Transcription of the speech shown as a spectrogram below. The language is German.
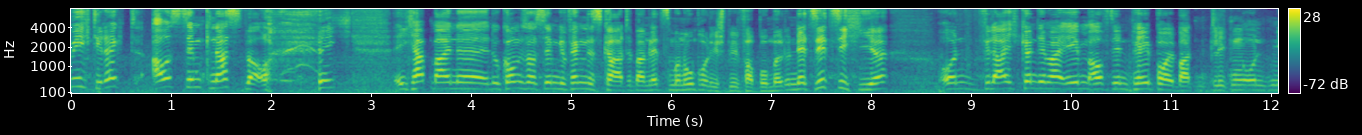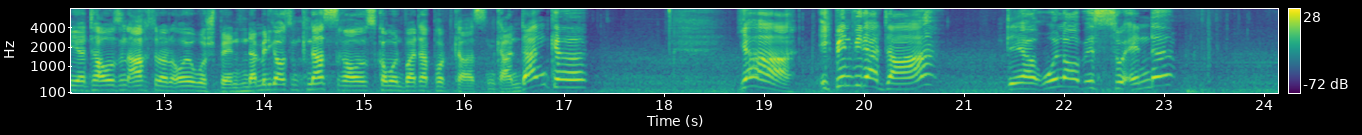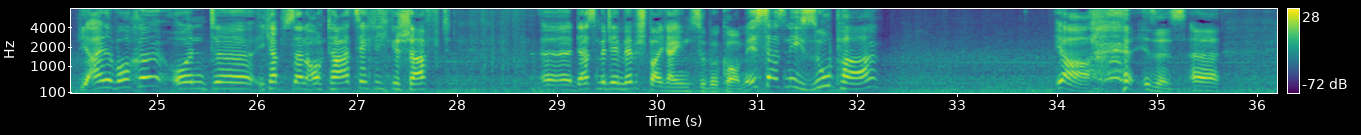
mich direkt aus dem Knast bei euch. Ich habe meine, du kommst aus dem Gefängniskarte beim letzten Monopoly-Spiel verbummelt und jetzt sitze ich hier und vielleicht könnt ihr mal eben auf den Paypal-Button klicken und mir 1800 Euro spenden, damit ich aus dem Knast rauskomme und weiter podcasten kann. Danke! Ja, ich bin wieder da. Der Urlaub ist zu Ende. Die eine Woche und äh, ich habe es dann auch tatsächlich geschafft, äh, das mit dem Webspeicher hinzubekommen. Ist das nicht super? Ja, ist es. Äh,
